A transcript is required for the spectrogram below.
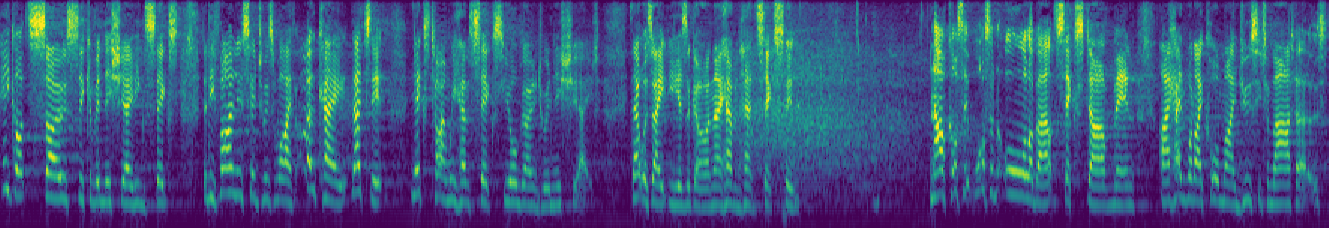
he got so sick of initiating sex that he finally said to his wife, okay, that's it. Next time we have sex, you're going to initiate. That was eight years ago, and they haven't had sex since. Now, of course, it wasn't all about sex starved men. I had what I call my juicy tomatoes,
